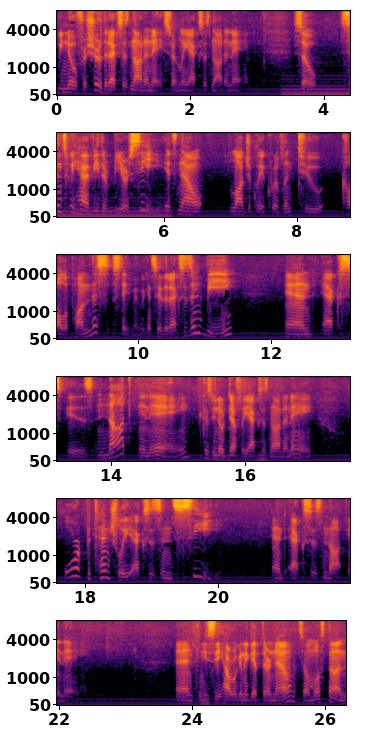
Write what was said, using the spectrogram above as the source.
we know for sure that x is not in A. Certainly x is not in A. So Since we have either B or C, it's now logically equivalent to call upon this statement. We can say that x is in B and x is not in A, because we know definitely x is not in A, or potentially x is in C and x is not in A. And can you see how we're going to get there now? It's almost done.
